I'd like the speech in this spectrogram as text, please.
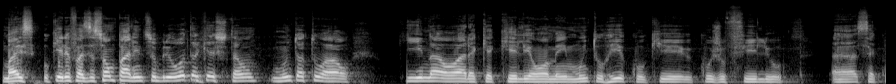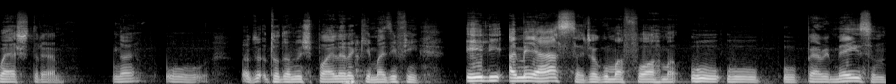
Mas eu queria fazer só um parênteses sobre outra questão muito atual, que na hora que aquele homem muito rico, que, cujo filho uh, sequestra, né? O, Estou dando um spoiler aqui, mas enfim, ele ameaça de alguma forma o, o, o Perry Mason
